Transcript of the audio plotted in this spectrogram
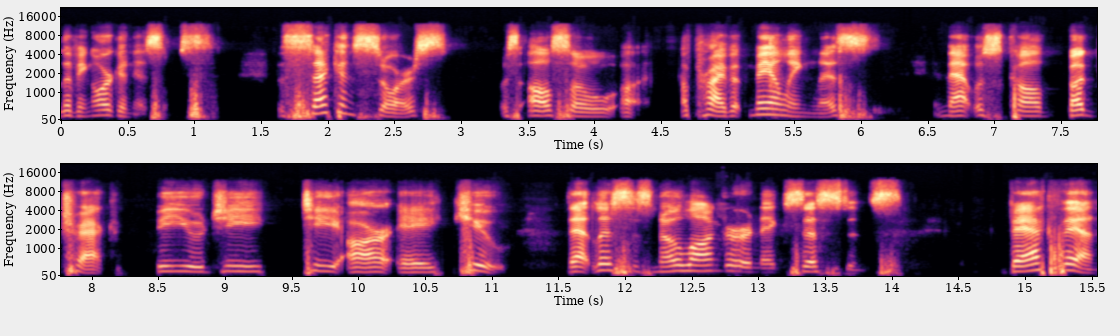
living organisms. The second source was also a, a private mailing list, and that was called BugTraq, B U G T R A Q. That list is no longer in existence. Back then,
